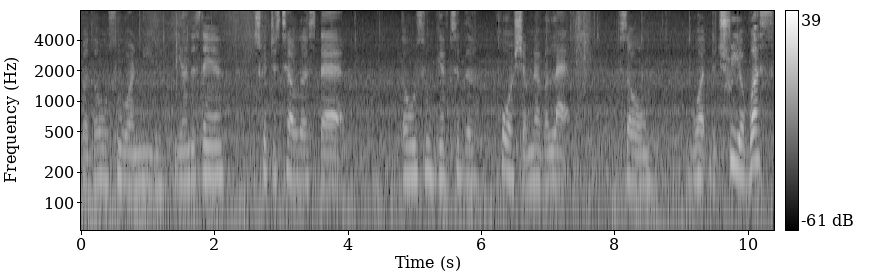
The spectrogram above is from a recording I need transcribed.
for those who are needy. You understand? The scriptures tell us that those who give to the poor shall never lack. So what the tree of us,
